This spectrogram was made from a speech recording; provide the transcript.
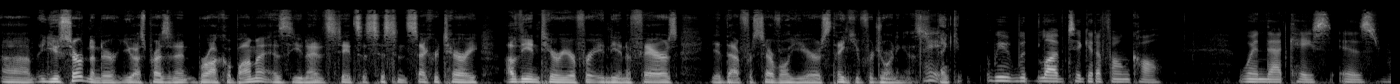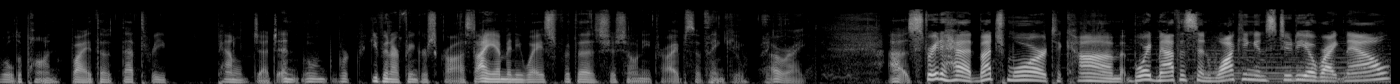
Uh, you served under U.S. President Barack Obama as the United States Assistant Secretary of the Interior for Indian Affairs. You did that for several years. Thank you for joining us. Hey, Thank you. We would love to get a phone call when that case is ruled upon by the, that three panel judge, and we're keeping our fingers crossed. I am, anyways, for the Shoshone tribe. So thank, thank you. you. Thank All you. right. Uh, straight ahead, much more to come. Boyd Matheson walking in studio right now.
